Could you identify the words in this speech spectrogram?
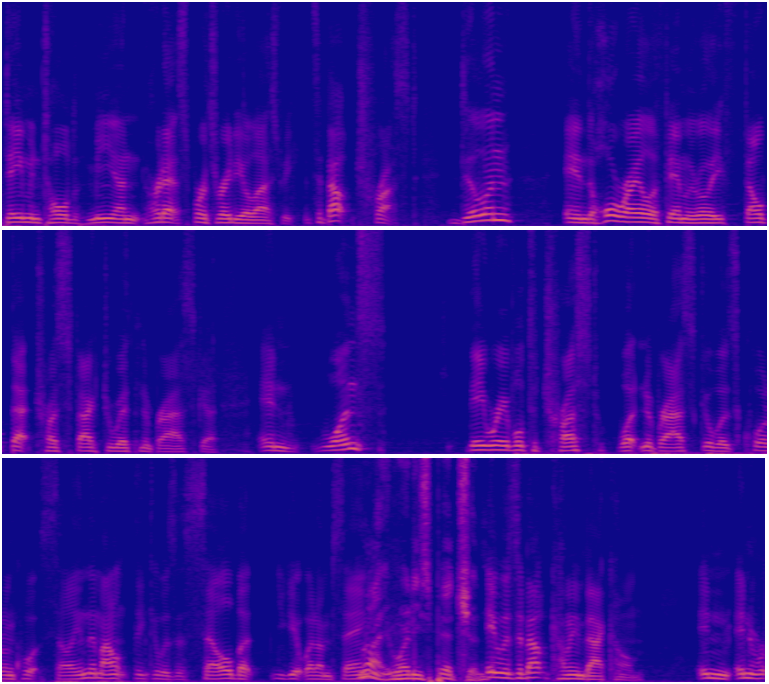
Damon told me on Hurrdat Sports Radio last week. It's about trust. Dylan and the whole Raiola family really felt that trust factor with Nebraska. And once they were able to trust what Nebraska was quote unquote selling them. I don't think it was a sell, but you get what I'm saying. Right, what he's pitching. It was about coming back home. And and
